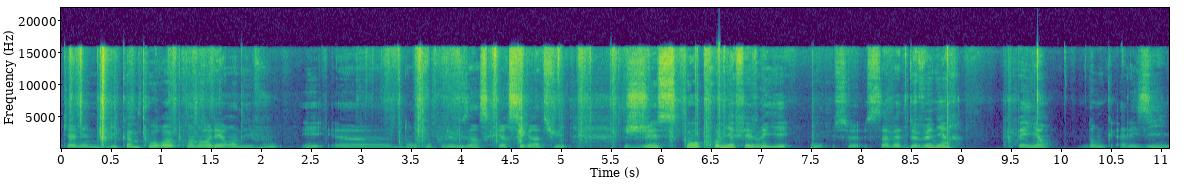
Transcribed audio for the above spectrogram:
Calendly comme pour euh, prendre les rendez-vous et euh, donc vous pouvez vous inscrire, c'est gratuit jusqu'au 1er février où ça va devenir payant. Donc allez-y,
